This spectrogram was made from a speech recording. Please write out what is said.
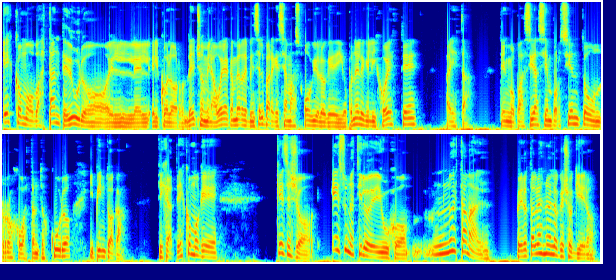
es como bastante duro el, color. De hecho, mira, voy a cambiar de pincel para que sea más obvio lo que digo. Ponele que elijo este. Ahí está. Tengo opacidad 100%, un rojo bastante oscuro y pinto acá. Fíjate, es como que, qué sé yo, es un estilo de dibujo. No está mal, pero tal vez no es lo que yo quiero.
